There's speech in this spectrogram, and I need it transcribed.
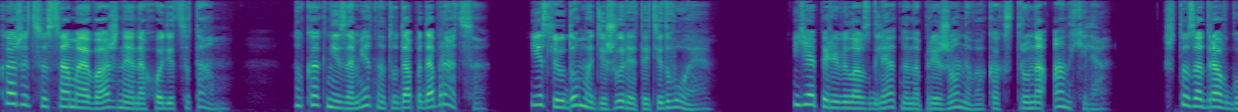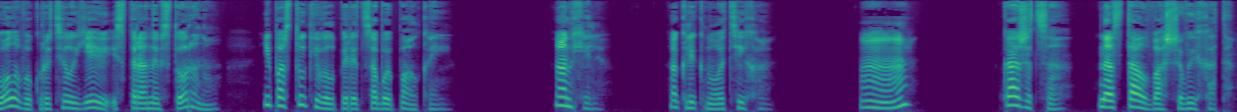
кажется, самое важное находится там. Но как незаметно туда подобраться? если у дома дежурят эти двое. Я перевела взгляд на напряженного, как струна анхеля, что, задрав голову, крутил ею из стороны в сторону и постукивал перед собой палкой. «Анхель», — окликнула тихо. «М, м Кажется, настал ваш выход».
